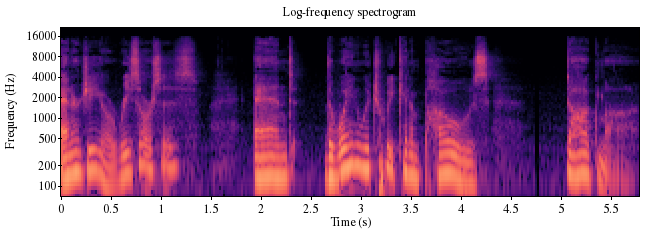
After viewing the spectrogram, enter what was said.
energy or resources, and the way in which we can impose dogma,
